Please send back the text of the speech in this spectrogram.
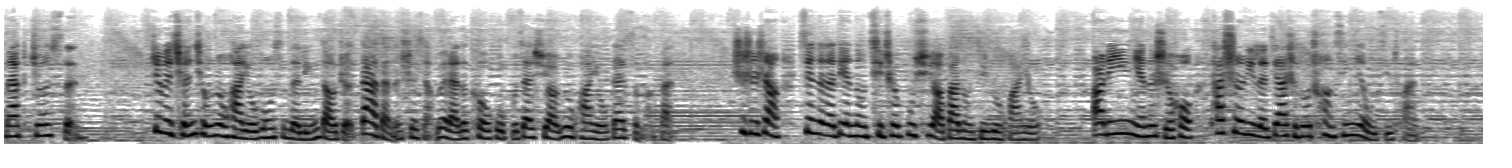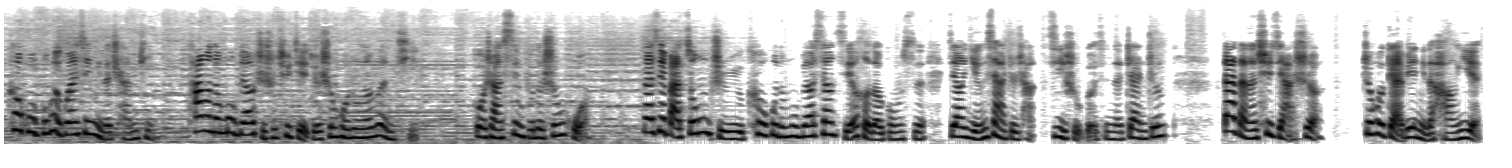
Mac Johnson，这位全球润滑油公司的领导者，大胆地设想未来的客户不再需要润滑油该怎么办？事实上，现在的电动汽车不需要发动机润滑油。二零一一年的时候，他设立了嘉实多创新业务集团。客户不会关心你的产品，他们的目标只是去解决生活中的问题，过上幸福的生活。那些把宗旨与客户的目标相结合的公司，将赢下这场技术革新的战争。大胆的去假设，这会改变你的行业，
